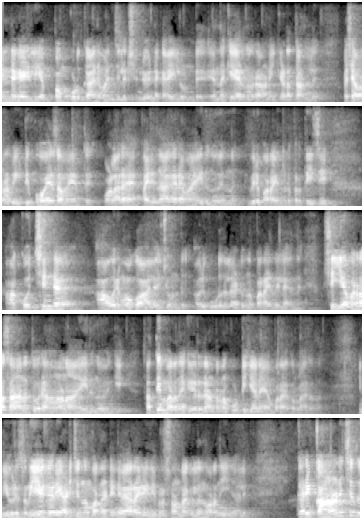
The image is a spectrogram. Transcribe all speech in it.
എന്റെ കയ്യിൽ എപ്പം കൊടുക്കാനും അഞ്ച് ലക്ഷം രൂപ എന്റെ കയ്യിലുണ്ട് എന്നൊക്കെയായിരുന്നു ഒരാണ് ഇക്കടെ തള്ള്. പക്ഷെ അവരുടെ വീട്ടിൽ പോയ സമയത്ത് വളരെ പരിതാകരമായിരുന്നു എന്ന് ഇവർ പറയുന്നുണ്ട്. പ്രത്യേകിച്ച് ആ കൊച്ചിന്റെ ആ ഒരു മുഖം ആലോചിച്ചുകൊണ്ട് അവർ കൂടുതലായിട്ടൊന്നും പറയുന്നില്ല എന്ന്. പക്ഷെ എവരുടെ സ്ഥാനത്ത് ഒരാണായിരുന്നുവെങ്കിൽ സത്യം പറഞ്ഞാൽ കയറി രണ്ടെണ്ണം പൊട്ടിക്കാനേ ഞാൻ പറയത്തുള്ളായിരുന്നു. ഇനി ഒരു സ്ത്രീയെ കയറി അടിച്ചെന്നും പറഞ്ഞിട്ട് ഇനി വേറെ രീതി പ്രശ്നം ഉണ്ടാക്കില്ലെന്ന് പറഞ്ഞു കഴിഞ്ഞാൽ കാര്യം കാണിച്ചത്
